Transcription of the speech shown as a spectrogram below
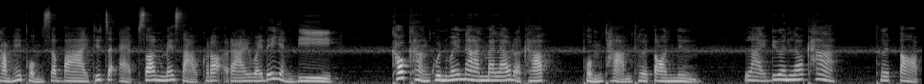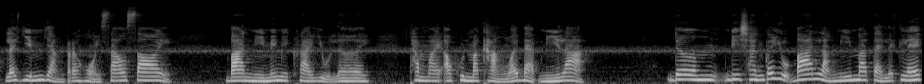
ทำให้ผมสบายที่จะแอบซ่อนแม่สาวเคราะห์ร้ายไว้ได้อย่างดี เขาขังคุณไว้นานมาแล้วเหรอครับ ผมถามเธอตอนหนึ่ง หลายเดือนแล้วค่ะ เธอตอบและยิ้มอย่างระหยเศร้าส้อย บ้านนี้ไม่มีใครอยู่เลยทำไมเอาคุณมาขังไว้แบบนี้ล่ะ เดิมดิฉันก็อยู่บ้านหลังนี้มาแต่เล็ก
